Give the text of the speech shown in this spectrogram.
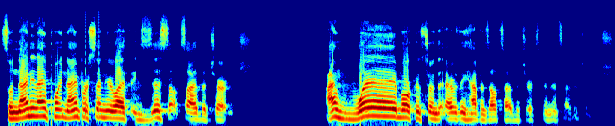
So 99.9% of your life exists outside the church. I'm way more concerned that everything happens outside the church than inside the church.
